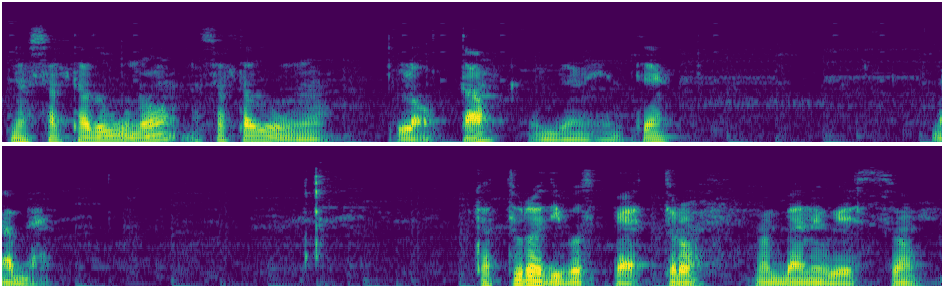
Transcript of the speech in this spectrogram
Ne ho saltato uno? Ne ho saltato uno. Lotta, ovviamente. Vabbè. Cattura tipo spettro, va bene questo.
